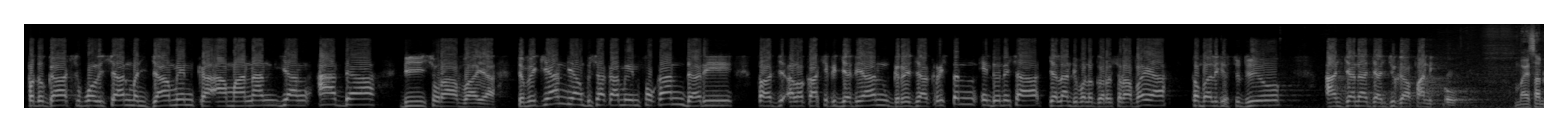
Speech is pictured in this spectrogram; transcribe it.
petugas kepolisian menjamin keamanan yang ada di Surabaya. Demikian yang bisa kami infokan dari lokasi kejadian Gereja Kristen Indonesia Jalan Diponegoro Surabaya. Kembali ke studio Anjana dan juga Faniko. Maesa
